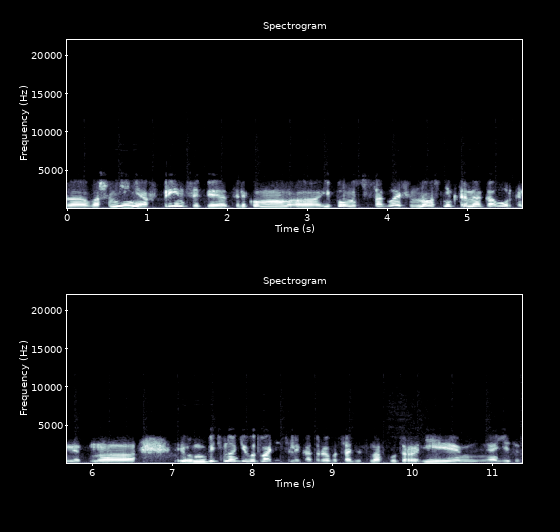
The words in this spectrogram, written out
э, ваше мнение. В принципе, целиком э, и полностью согласен, но с некоторыми оговорками. Ведь многие вот водители, которые вот садятся на скутер и ездят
